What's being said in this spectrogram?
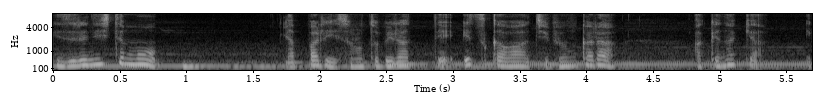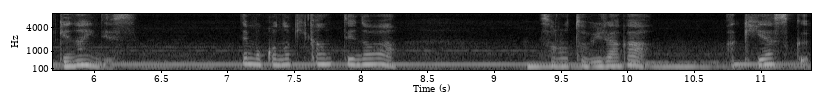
いずれにしてもやっぱりその扉っていつかは自分から開けなきゃいけないんです。でもこの期間っていうのはその扉が開きやすく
